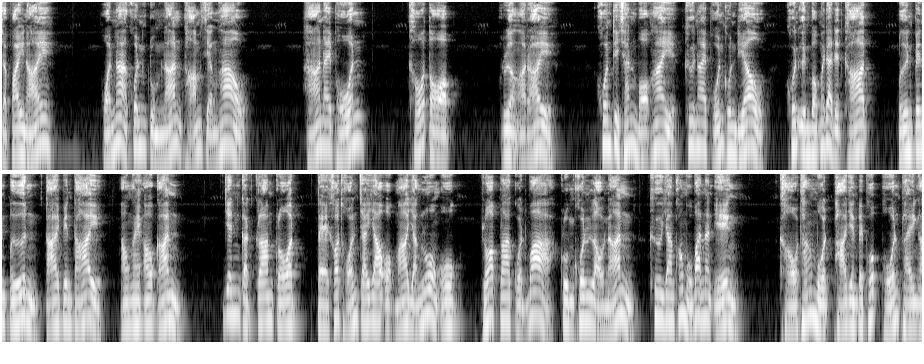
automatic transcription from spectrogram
จะไปไหน หัวหน้าคนกลุ่มนั้นถามเสียงห้าวหานายผล เขาตอบ เรื่องอะไร คนที่ฉันบอกให้คือนายผลคนเดียว คนอื่นบอกไม่ได้เด็ดขาด ปืนเป็นปืน ตายเป็นตาย เอาไงเอากัน เย็นกัดกรามกรอด แต่เขาถอนใจยาวออกมาอย่างโล่งอก เพราะปรากฏว่ากลุ่มคนเหล่านั้น คือยามของหมู่บ้านนั่นเอง เขาทั้งหมดพาเย็นไปพบผลไพรง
